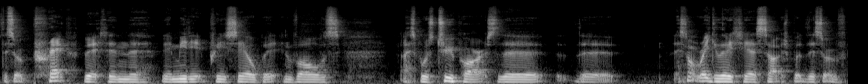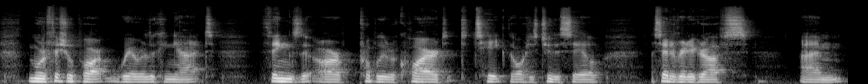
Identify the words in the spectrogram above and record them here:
The sort of prep bit in the, the immediate pre-sale bit involves, I suppose, two parts. The the it's not regulated as such, but the sort of more official part where we're looking at things that are probably required to take the horses to the sale, a set of radiographs, um,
